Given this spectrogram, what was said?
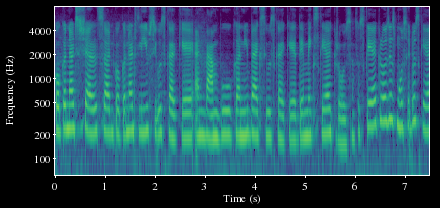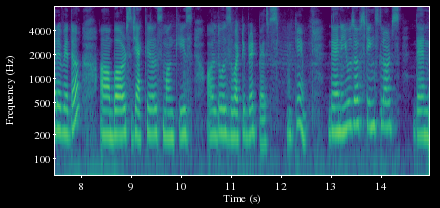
coconut shells and coconut leaves use करके and bamboo gunny bags use करके they make scarecrows so scarecrows is mostly to scare away the birds jackals monkeys all those what vertebrate pest okay then use of string slots then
